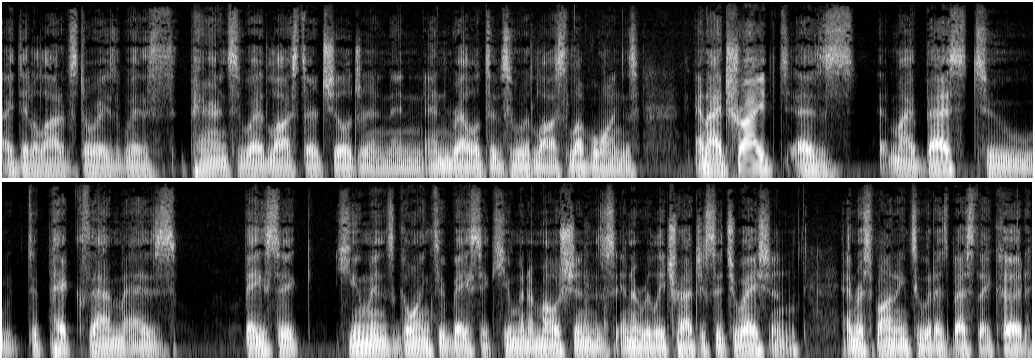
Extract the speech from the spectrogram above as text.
I, did a lot of stories with parents who had lost their children and, and relatives who had lost loved ones. And I tried as my best to depict them as basic humans going through basic human emotions in a really tragic situation and responding to it as best they could.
